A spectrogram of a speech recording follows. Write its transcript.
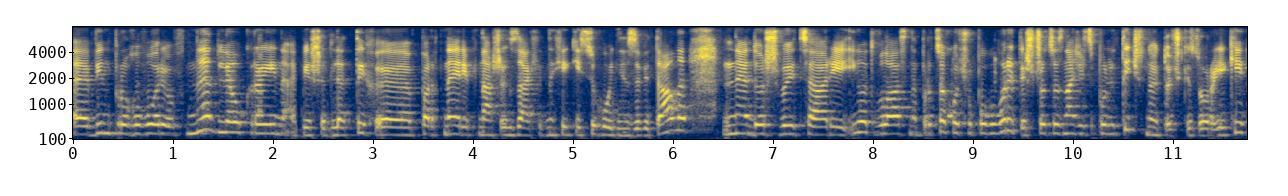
е, він проговорював не для України, а більше для тих е, партнерів наших західних, які сьогодні завітали не до Швейцарії. І от власне про це хочу поговорити. Що це значить з політичної точки зору, які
